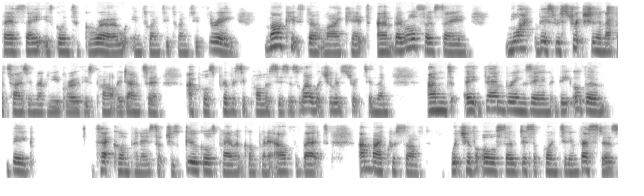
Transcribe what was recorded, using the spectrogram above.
they say, is going to grow in 2023. Markets don't like it. Um, they're also saying lack this restriction in advertising revenue growth is partly down to Apple's privacy policies as well, which are restricting them. And it then brings in the other big tech companies such as Google's parent company Alphabet and Microsoft which have also disappointed investors.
